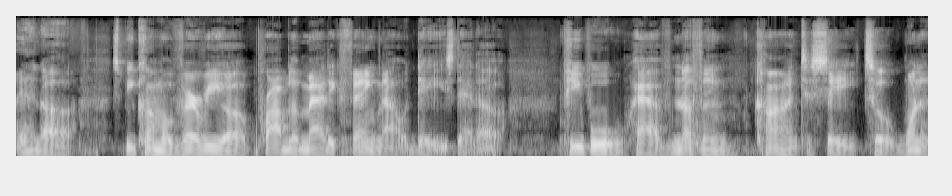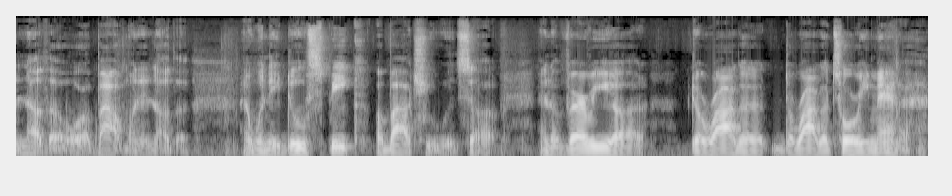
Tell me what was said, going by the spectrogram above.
and uh, it's become a very uh, problematic thing nowadays that uh, people have nothing kind to say to one another or about one another. And when they do speak about you, it's uh, in a very uh, derog- derogatory manner.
